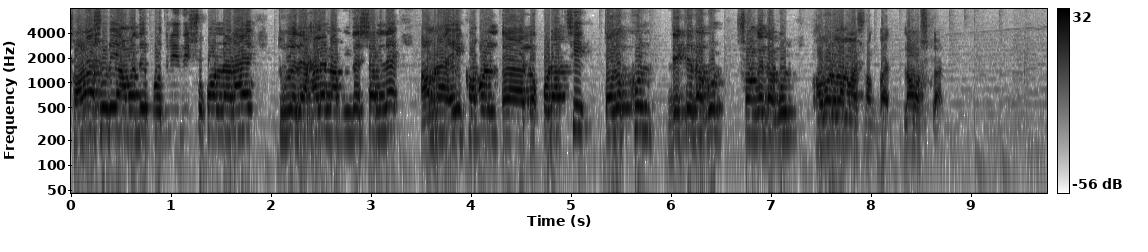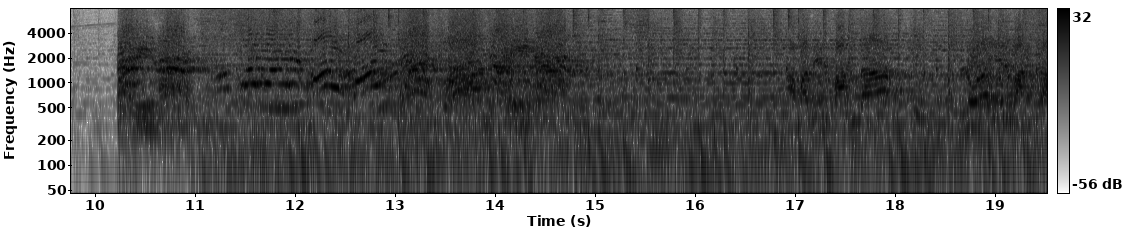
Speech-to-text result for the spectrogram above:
সরাসরি আমাদের প্রতিনিধি সুকন্যা রায় তুলে দেখালেন আপনাদের সামনে। আমরা এই খবর লক্ষ্য রাখছি। ততক্ষণ দেখতে থাকুন, সঙ্গে থাকুন খবর বাংলা সংবাদ। নমস্কার। আমাদের বাংলা, লড়াইয়ের বাংলা।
